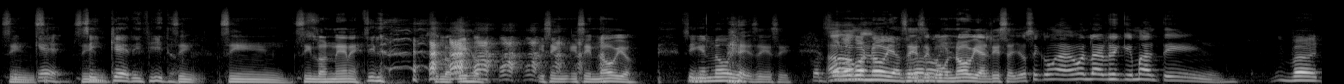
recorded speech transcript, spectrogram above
¿Sin qué? Sin, ¿Sin qué, Titito? Sin, sin, sin los nenes, Sin, sin los hijos y sin, y sin novio. sin el novio. sí, sí. Con- solo con novia, Sí, solo sí, novia. con novia. Él dice, yo soy como ah, la Ricky Martin. But-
